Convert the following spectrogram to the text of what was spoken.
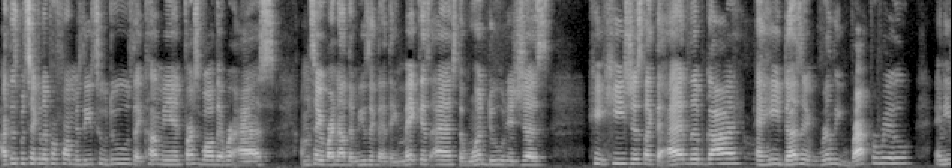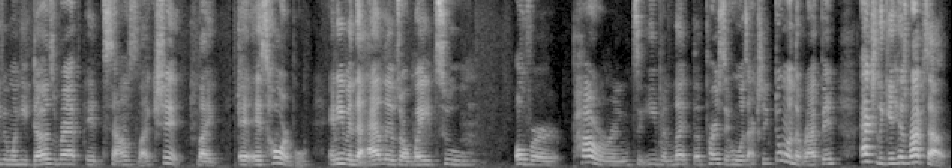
At this particular performance, these two dudes they come in. First of all, they were ass. I'm gonna tell you right now, the music that they make is ass. The one dude is just he he's just like the ad lib guy, and he doesn't really rap for real. And even when he does rap, it sounds like shit. Like it, it's horrible. And even the ad libs are way too overpowering to even let the person who is actually doing the rapping actually get his raps out.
